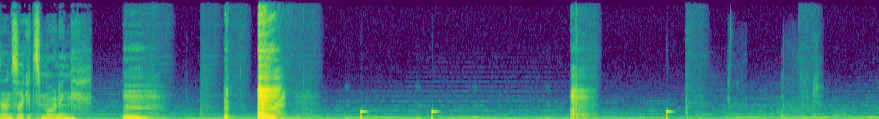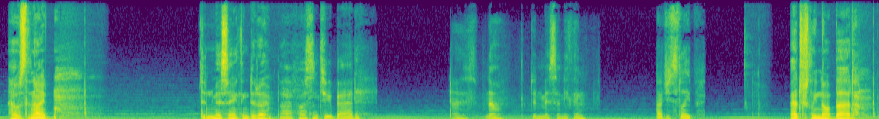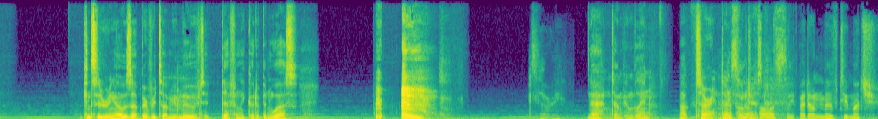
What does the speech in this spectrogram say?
Sounds like it's morning. Hmm. How was the night? Didn't miss anything, did I? That wasn't too bad. Uh, no, didn't miss anything. How'd you sleep? Actually, not bad. Considering I was up every time you moved, it definitely could have been worse. Sorry. Nah, don't complain. Oh, sorry, At don't least when I apologize. fall asleep, I don't move too much.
